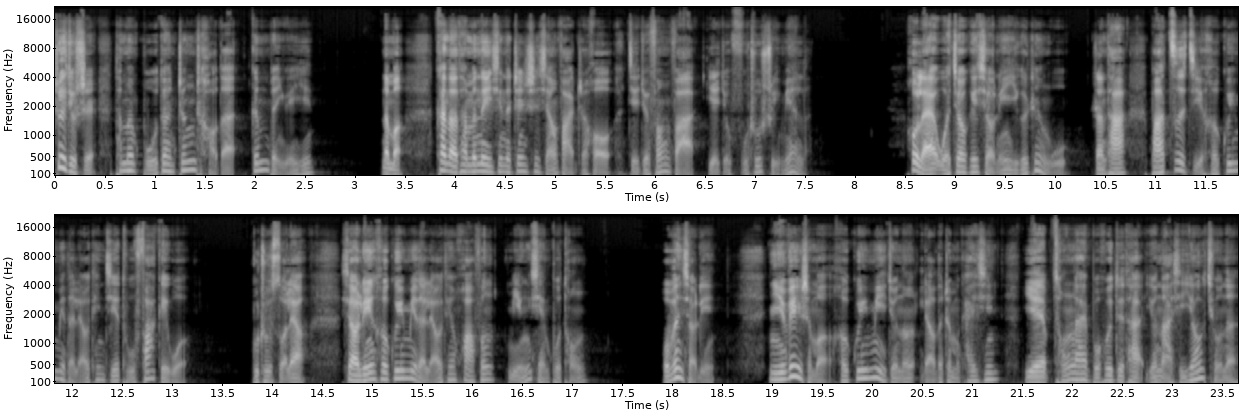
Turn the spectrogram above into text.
这就是他们不断争吵的根本原因。那么，看到他们内心的真实想法之后，解决方法也就浮出水面了。后来，我交给小林一个任务，让她把自己和闺蜜的聊天截图发给我。不出所料，小林和闺蜜的聊天画风明显不同。我问小林：“你为什么和闺蜜就能聊得这么开心，也从来不会对她有哪些要求呢？”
